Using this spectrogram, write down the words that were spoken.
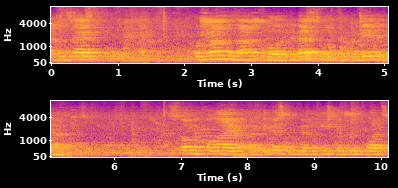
концерт пошану нашого небесного покровителя Святого Миколая, архіпископа Верніківського чудотворця.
